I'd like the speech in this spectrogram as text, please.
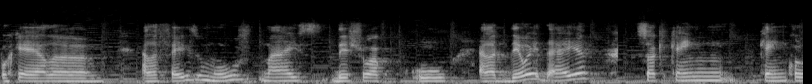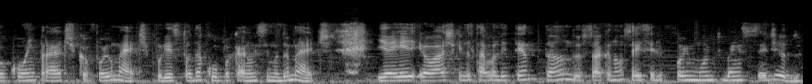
porque ela, ela fez o move, mas deixou a, o. Ela deu a ideia, só que quem quem colocou em prática foi o Matt. Por isso toda a culpa caiu em cima do Matt. E aí eu acho que ele estava ali tentando, só que eu não sei se ele foi muito bem sucedido.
